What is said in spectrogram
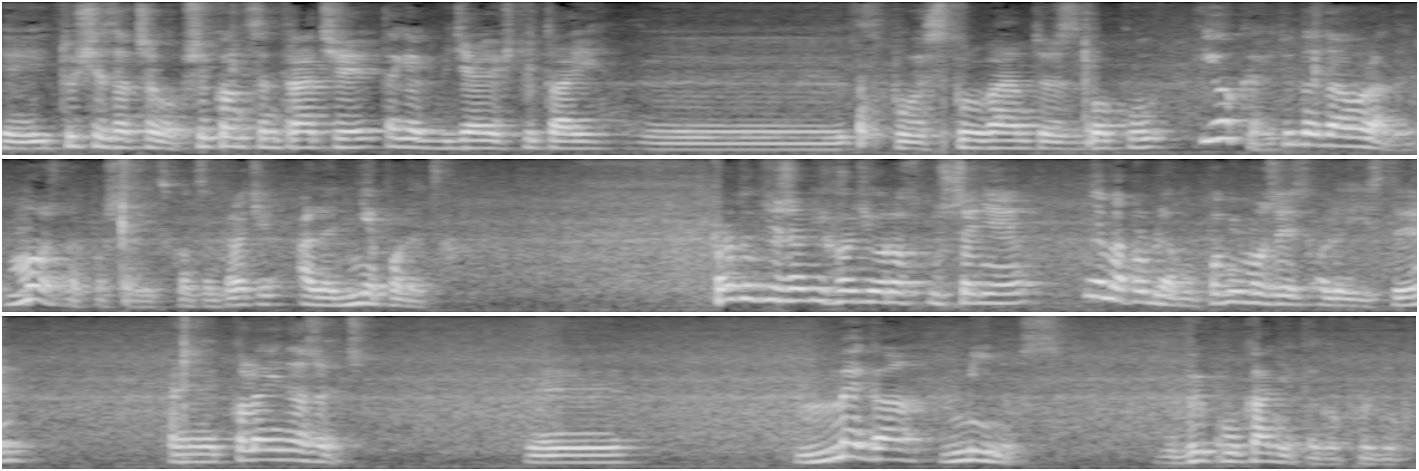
Y, Tu się zaczęło przy koncentracie, tak jak widziałeś tutaj, spró- spróbowałem też z boku i okej, tu dało radę. Można poszaleć w koncentracie, ale nie polecam. Produkt, jeżeli chodzi o rozpuszczenie, nie ma problemu, pomimo że jest oleisty. Yy, Kolejna rzecz. Mega minus. Wypłukanie tego produktu.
